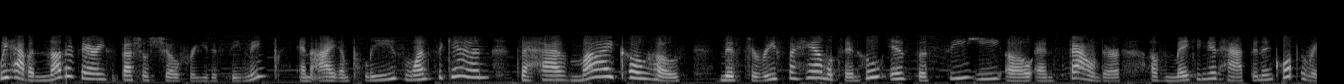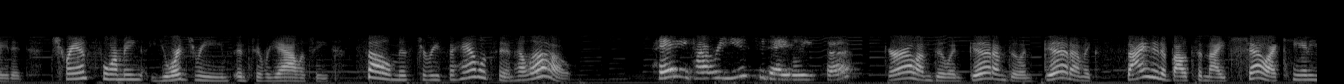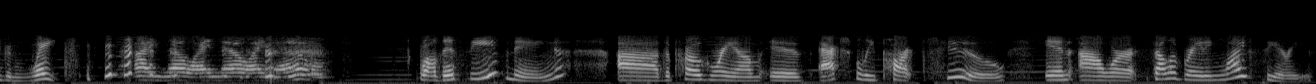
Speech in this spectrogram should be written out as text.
We have another very special show for you this evening, and I am pleased once again to have my co host, Ms. Teresa Hamilton, who is the CEO and founder of Making It Happen Incorporated, transforming your dreams into reality. So, Ms. Teresa Hamilton, hello. Hey, how are you today, Lisa? Girl, I'm doing good. I'm doing good. I'm excited about tonight's show. I can't even wait. I know, I know, I know. Well, this evening, uh, the program is actually part two in our Celebrating Life series.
